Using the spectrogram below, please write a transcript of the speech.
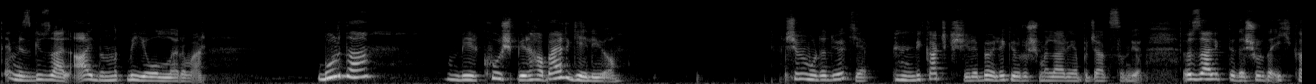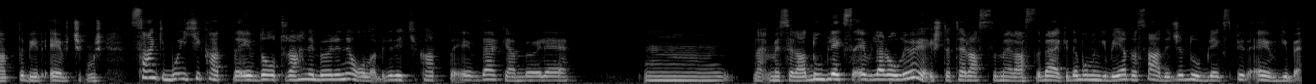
Temiz, güzel, aydınlık bir yolları var. Burada bir kuş, bir haber geliyor. Şimdi burada diyor ki birkaç kişiyle böyle görüşmeler yapacaksın diyor. Özellikle de şurada iki katlı bir ev çıkmış. Sanki bu iki katlı evde oturan hani böyle ne olabilir? İki katlı ev derken böyle mesela dubleks evler oluyor ya işte teraslı meraslı belki de bunun gibi ya da sadece dubleks bir ev gibi.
